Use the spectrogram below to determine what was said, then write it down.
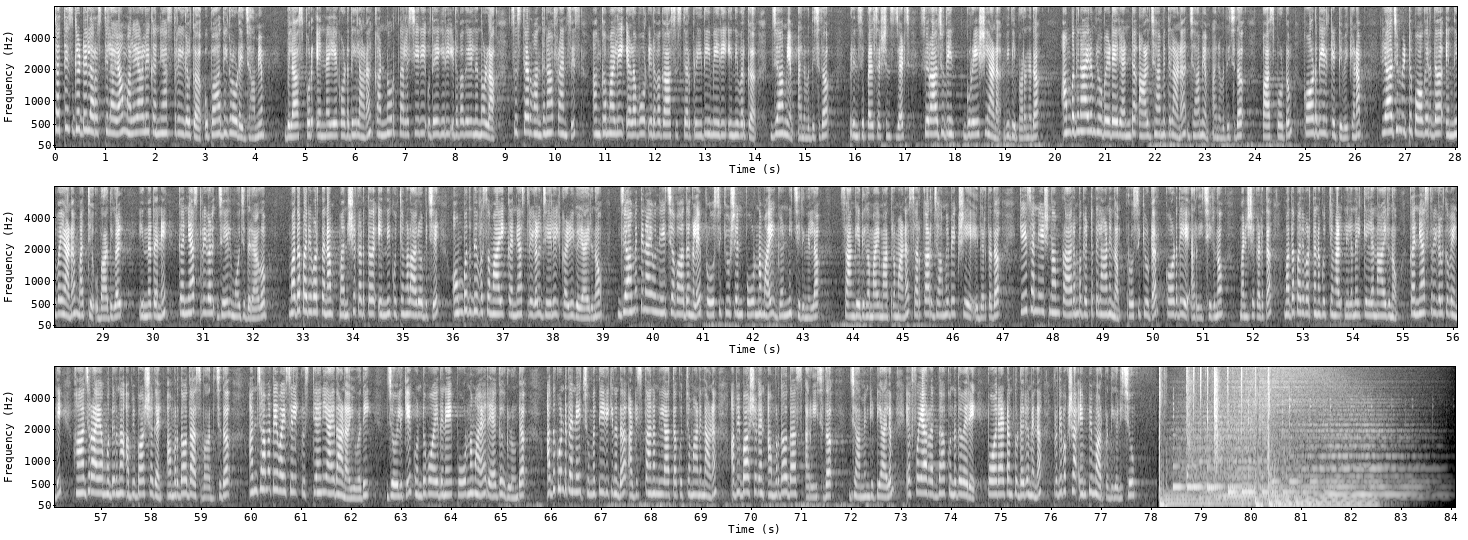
ഛത്തീസ്ഗഡിൽ അറസ്റ്റിലായ മലയാളി കന്യാസ്ത്രീകൾക്ക് ഉപാധികളോടെ ജാമ്യം. ബിലാസ്പൂർ എൻ ഐ എ കോടതിയിലാണ് കണ്ണൂർ തലശ്ശേരി ഉദയഗിരി ഇടവകയിൽ നിന്നുള്ള സിസ്റ്റർ വന്ദന ഫ്രാൻസിസ് അങ്കമാലി എളവൂർ ഇടവക സിസ്റ്റർ പ്രീതി മേരി എന്നിവർക്ക് ജാമ്യം അനുവദിച്ചത്. പ്രിൻസിപ്പൽ സെഷൻസ് ജഡ്ജ് സിറാജുദ്ദീൻ ഖുറേഷിയാണ് വിധി പറഞ്ഞത്. അമ്പതിനായിരം രൂപയുടെ രണ്ട് ആൾ ജാമ്യത്തിലാണ് ജാമ്യം അനുവദിച്ചത്. പാസ്പോർട്ടും കോടതിയിൽ കെട്ടിവെക്കണം. രാജ്യം വിട്ടു പോകരുത് എന്നിവയാണ് മറ്റ് ഉപാധികൾ. ഇന്ന് തന്നെ കന്യാസ്ത്രീകൾ ജയിൽ മോചിതരാകും. മതപരിവർത്തനം മനുഷ്യക്കടത്ത് എന്നീ കുറ്റങ്ങൾ ആരോപിച്ച് ഒമ്പത് ദിവസമായി കന്യാസ്ത്രീകൾ ജയിലിൽ കഴിയുകയായിരുന്നു. ജാമ്യത്തിനായി ഉന്നയിച്ച വാദങ്ങളെ പ്രോസിക്യൂഷൻ പൂർണമായി ഗണ്ണിച്ചിരുന്നില്ല സാങ്കേതികമായി മാത്രമാണ് സർക്കാർ ജാമ്യപേക്ഷയെ എതിർത്തത്. കേസ് അന്വേഷണം പ്രാരംഭഘട്ടത്തിലാണെന്നും പ്രോസിക്യൂട്ടർ കോടതിയെ അറിയിച്ചിരുന്നു. മനുഷ്യക്കടത്ത് മതപരിവർത്തന കുറ്റങ്ങൾ നിലനിൽക്കില്ലെന്നായിരുന്നു കന്യാസ്ത്രീകൾക്ക് വേണ്ടി ഹാജരായ മുതിർന്ന അഭിഭാഷകൻ അമൃതോദാസ് വാദിച്ചത്. അഞ്ചാമത്തെ വയസ്സിൽ ക്രിസ്ത്യാനിയായതാണ് യുവതി. ജോലിക്ക് കൊണ്ടുപോയതിനെ പൂർണമായ രേഖകളുണ്ട്. അതുകൊണ്ട് തന്നെ ചുമത്തിയിരിക്കുന്നത് അടിസ്ഥാനമില്ലാത്ത കുറ്റമാണെന്നാണ് അഭിഭാഷകൻ അമൃതോദാസ് അറിയിച്ചത്. ജാമ്യം കിട്ടിയാലും എഫ്ഐആർ റദ്ദാക്കുന്നതുവരെ പോരാട്ടം തുടരുമെന്ന് പ്രതിപക്ഷ എം പ്രതികരിച്ചു.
